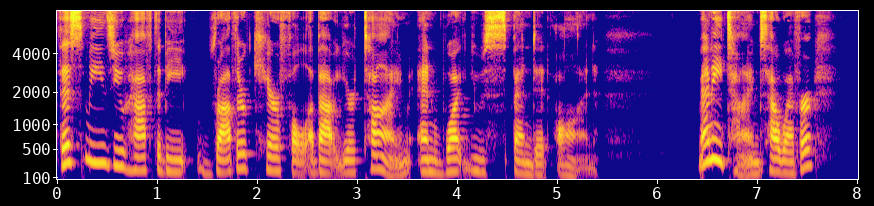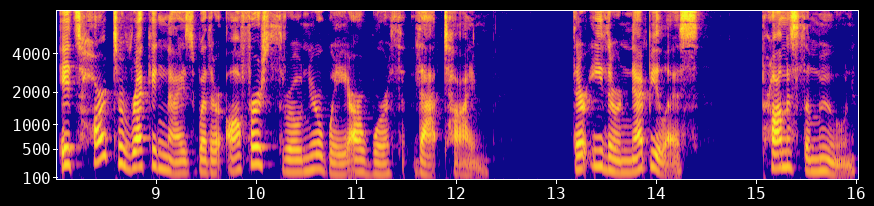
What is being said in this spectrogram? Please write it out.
This means you have to be rather careful about your time and what you spend it on. Many times, however, it's hard to recognize whether offers thrown your way are worth that time. They're either nebulous, promise the moon,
